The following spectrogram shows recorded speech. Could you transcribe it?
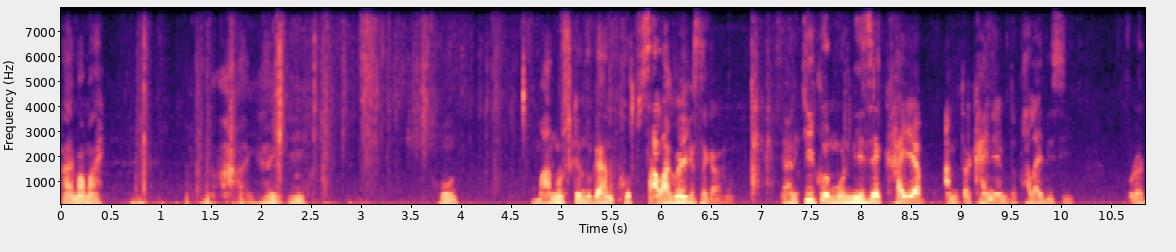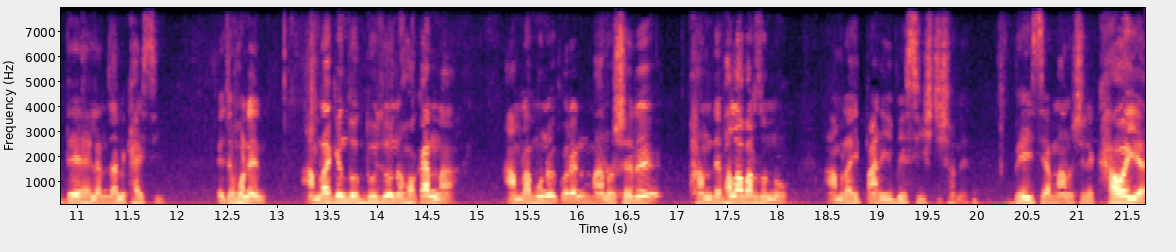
হাই মামাই হাই হাই হে শুন মানুষ কিন্তু এখন খুব চালাক হয়ে গেছে গা। এখন কি করব নিজে খাইয়া আমি তো খাইনি আমি তো ফালাই দিছি। ওরা দে হেলাম যে আমি খাইছি। এই যে শোনেন আমরা কিন্তু দুজন হকার না। আমরা মনে করেন মানুষের ফান্দে ফালাবার জন্য আমরা এই পানি বেশি স্টেশনে। বেইছে মানুষের খাওয়াইয়া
